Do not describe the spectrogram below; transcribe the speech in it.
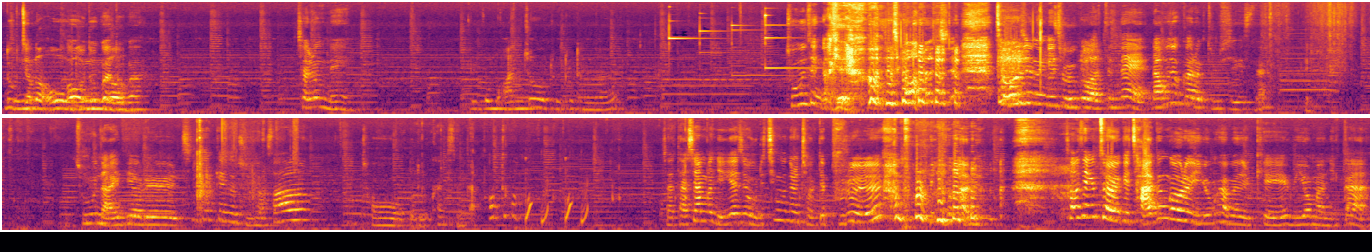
녹죠? 녹나? 오, 어, 녹아. 녹아. 잘 녹네. 이거 뭐 안 저어줘도 되나요? 좋은 생각이에요. 저어주, 저어주는 게 좋을 것 같은데 나무젓가락 좀 주시겠어요? 좋은 아이디어를 친척께서 주셔서 저어보도록 하겠습니다. 어 뜨거. 자 다시 한번 얘기하지만 우리 친구들은 절대 불을 함부로 이용하면 선생님처럼 이렇게 작은 거를 이용하면 이렇게 위험하니까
